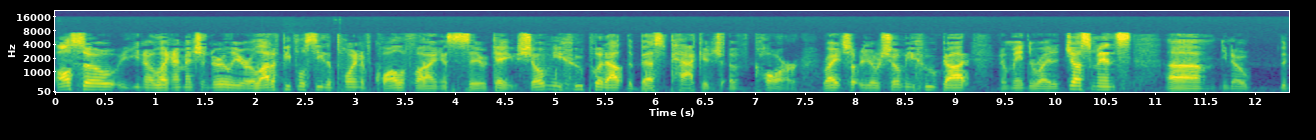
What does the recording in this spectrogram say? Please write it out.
also, you know, like I mentioned earlier, a lot of people see the point of qualifying as to say, okay, show me who put out the best package of car, right? So, you know, show me who got, you know, made the right adjustments, um, you know, the,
